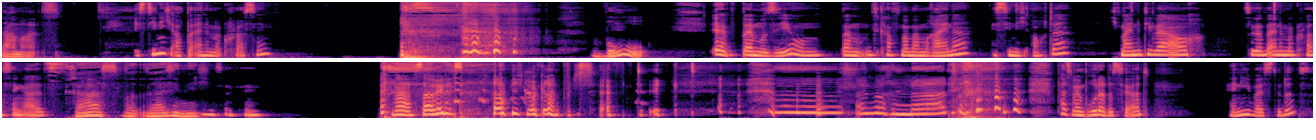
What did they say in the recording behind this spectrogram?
damals. Ist die nicht auch bei Animal Crossing? Wo? Äh, beim Museum. Beim, kauft man beim Rainer. Ist die nicht auch da? Ich meine, die wäre auch sogar bei Animal Crossing als. Krass, we- weiß ich nicht. Ist okay. Na, sorry, das habe ich nur gerade beschäftigt. Äh, Einfach ein Nerd. Falls mein Bruder das hört. Henny, weißt du das?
